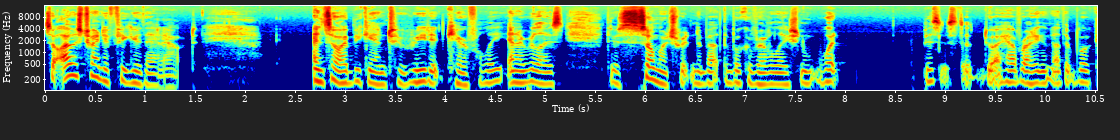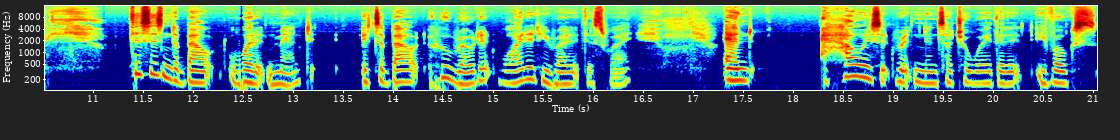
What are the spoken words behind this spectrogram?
So I was trying to figure that out. And so I began to read it carefully and I realized there's so much written about the book of Revelation. What business do I have writing another book? This isn't about what it meant. It's about who wrote it, why did he write it this way, and how is it written in such a way that it evokes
